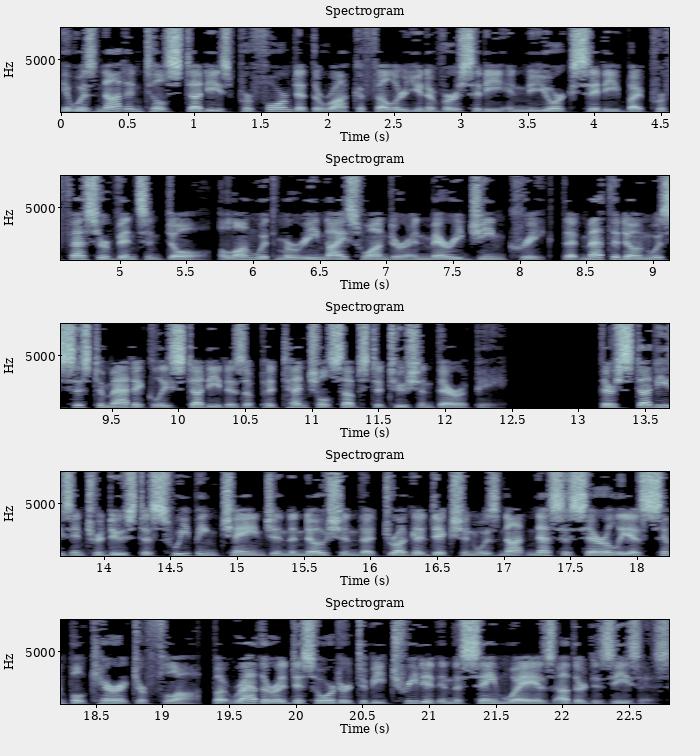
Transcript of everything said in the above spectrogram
It was not until studies performed at the Rockefeller University in New York City by Professor Vincent Dole, along with Marie Nyswander and Mary Jeanne Kreek, that methadone was systematically studied as a potential substitution therapy. Their studies introduced a sweeping change in the notion that drug addiction was not necessarily a simple character flaw, but rather a disorder to be treated in the same way as other diseases.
